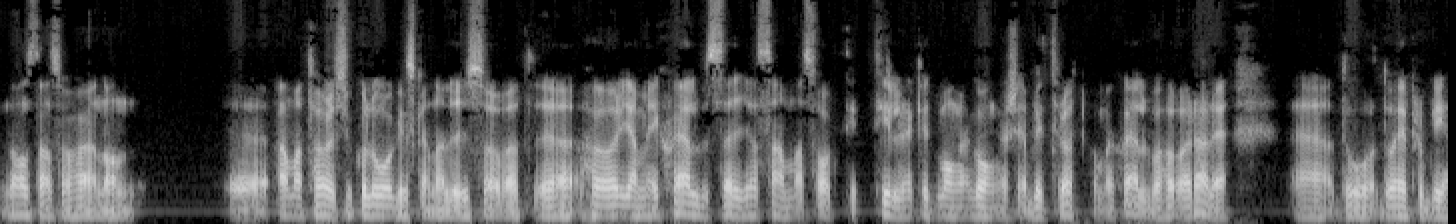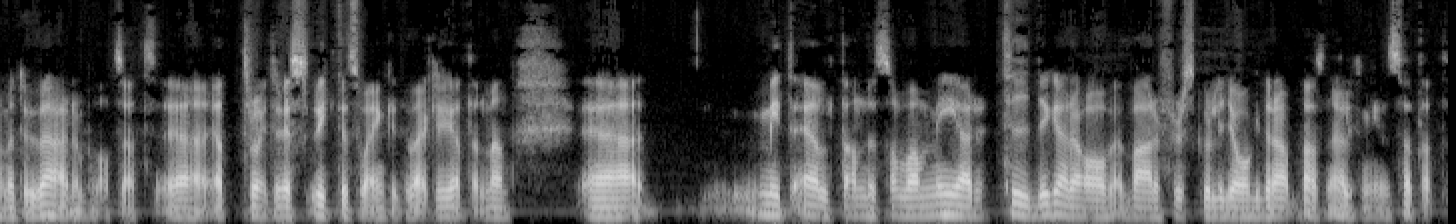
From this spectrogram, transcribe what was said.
Någonstans så har jag någon amatörpsykologisk analys av att hör jag mig själv säga samma sak tillräckligt många gånger så jag blir trött på mig själv att höra det Eh, då, då är problemet ur världen på något sätt. Eh, jag tror inte det är riktigt så enkelt i verkligheten men eh, mitt ältande som var mer tidigare av varför skulle jag drabbas, när jag liksom insett att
